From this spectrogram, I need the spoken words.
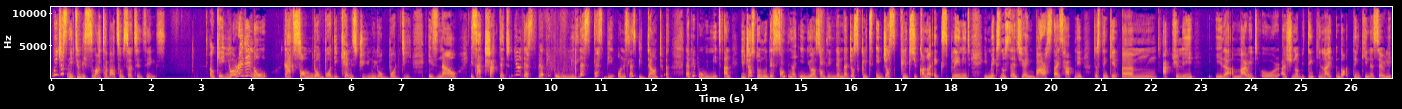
we just need to be smart about some certain things. Okay, you already know that some your body chemistry, you know, your body is now is attracted to. You know, there's there are people we meet. Let's let's be honest. Let's be down to. Uh, there are people we meet, and you just don't know. There's something in you and something in them that just clicks. It just clicks. You cannot explain it. It makes no sense. You're embarrassed that it's happening. Just thinking, um, actually, either I'm married or I should not be thinking like not thinking necessarily.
